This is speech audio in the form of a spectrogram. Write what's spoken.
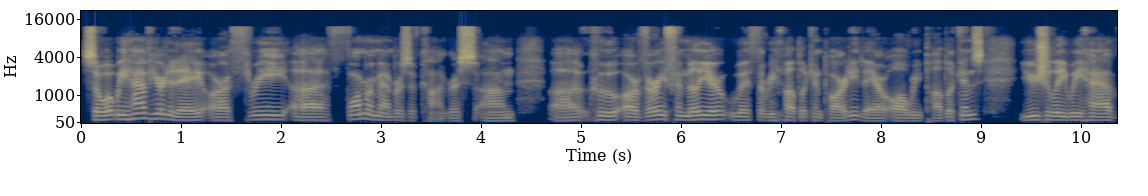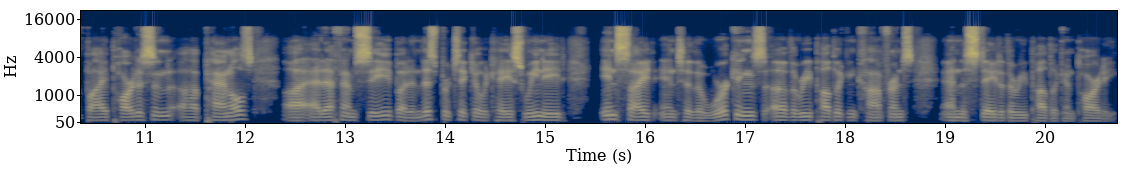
So what we have here today are three uh, former members of Congress um, uh, who are very familiar with the Republican Party. They are all Republicans. Usually we have bipartisan uh, panels uh, at FMC, but in this particular case, we need insight into the workings of the Republican Conference and the state of the Republican Party.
